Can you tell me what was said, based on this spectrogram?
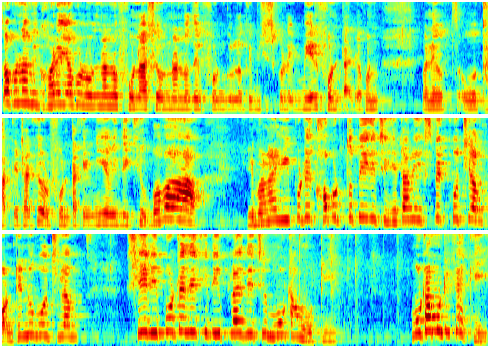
তখন আমি ঘরে যখন অন্যান্য ফোন আসে, অন্যান্যদের ফোনগুলোকে, বিশেষ করে মেয়ের ফোনটা, যখন মানে ও- থাকে থাকে, ওর ফোনটাকে নিয়ে আমি দেখি বাবা এমআরআই রিপোর্টের খবর তো পেয়ে গেছি, যেটা আমি এক্সপেক্ট করছিলাম কন্টিনিউ বলছিলাম। সেই রিপোর্টে দেখি রিপ্লাই দিয়েছে মোটামুটি। মোটামুটিটা কি?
